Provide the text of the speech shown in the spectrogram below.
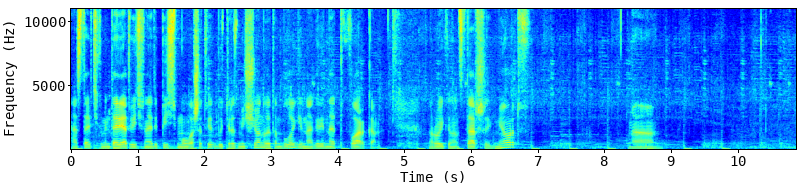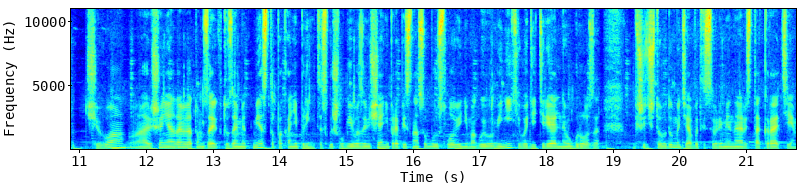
Оставьте комментарий, ответив на это письмо. Ваш ответ будет размещен в этом блоге на Гринет Фарка. Ройконен старший мертв. А... Чего? А решение о том, кто займет место, пока не принято. Слышал, в его завещании прописано особые условия, не могу его винить, его дети реальная угроза. Пишите, что вы думаете об этой современной аристократии.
